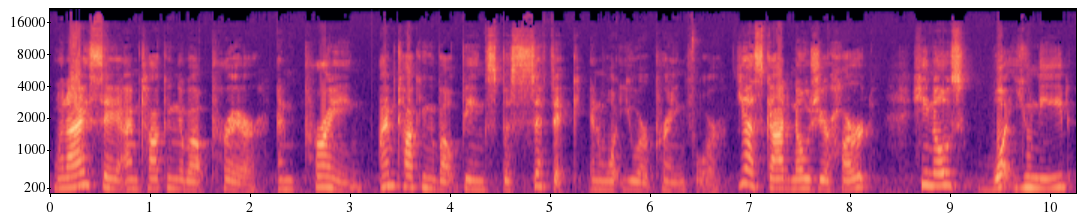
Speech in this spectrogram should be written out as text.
When I say I'm talking about prayer and praying, I'm talking about being specific in what you are praying for. Yes, God knows your heart. He knows what you need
